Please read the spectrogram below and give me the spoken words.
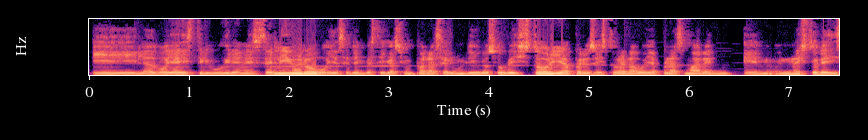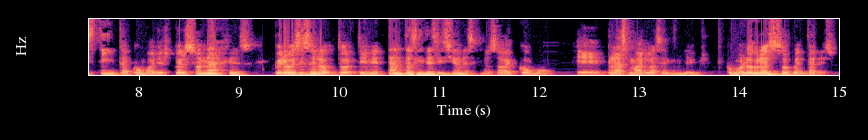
y las voy a distribuir en este libro, voy a hacer la investigación para hacer un libro sobre historia, pero esa historia la voy a plasmar en, en, una historia distinta con varios personajes, pero a veces el autor tiene tantas indecisiones que no sabe cómo eh, plasmarlas en un libro. ¿Cómo logras solventar eso?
